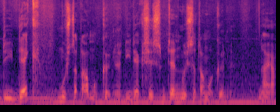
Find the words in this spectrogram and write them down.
die DEC moest dat allemaal kunnen. Die DEC System 10 moest dat allemaal kunnen. Nou ja.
